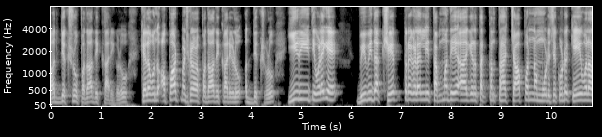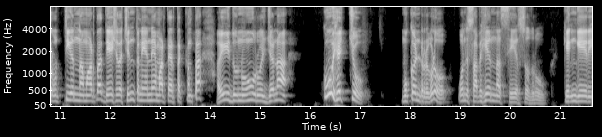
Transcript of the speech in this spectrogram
ಅಧ್ಯಕ್ಷರು, ಪದಾಧಿಕಾರಿಗಳು, ಕೆಲವೊಂದು ಅಪಾರ್ಟ್ಮೆಂಟ್ಸ್ಗಳ ಪದಾಧಿಕಾರಿಗಳು, ಅಧ್ಯಕ್ಷಗಳು, ಈ ರೀತಿ ಒಳಗೆ ವಿವಿಧ ಕ್ಷೇತ್ರಗಳಲ್ಲಿ ತಮ್ಮದೇ ಆಗಿರತಕ್ಕಂತಹ ಚಾಪನ್ನು ಮೂಡಿಸಿಕೊಂಡು ಕೇವಲ ವೃತ್ತಿಯನ್ನು ಮಾಡ್ತಾ, ದೇಶದ ಚಿಂತನೆಯನ್ನೇ ಮಾಡ್ತಾ ಇರತಕ್ಕಂಥ ಐದು ನೂರು ಜನಕ್ಕೂ ಹೆಚ್ಚು ಮುಖಂಡರುಗಳು ಒಂದು ಸಭೆಯನ್ನು ಸೇರಿಸಿದ್ರು. ಕೆಂಗೇರಿ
